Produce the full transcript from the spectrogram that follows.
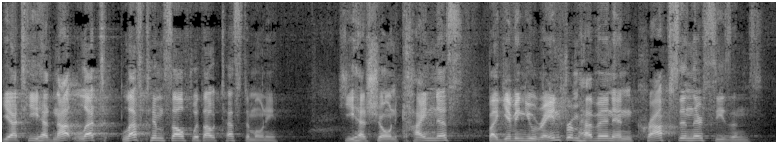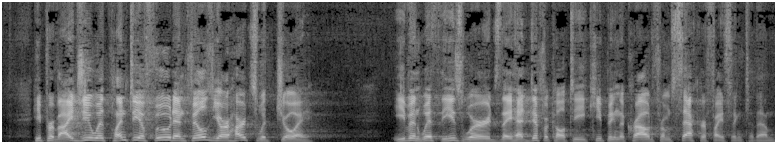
Yet he has not let, left himself without testimony. He has shown kindness by giving you rain from heaven and crops in their seasons. He provides you with plenty of food and fills your hearts with joy. Even with these words, they had difficulty keeping the crowd from sacrificing to them.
